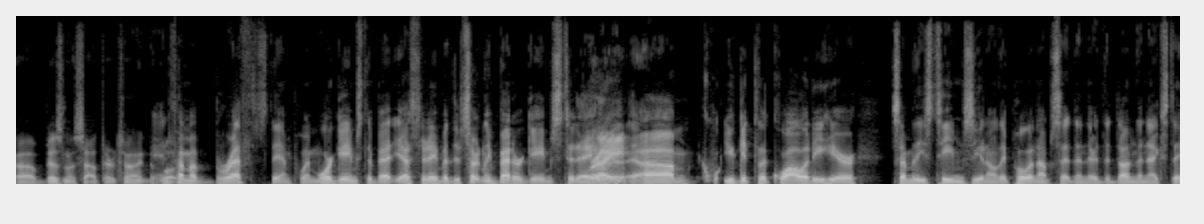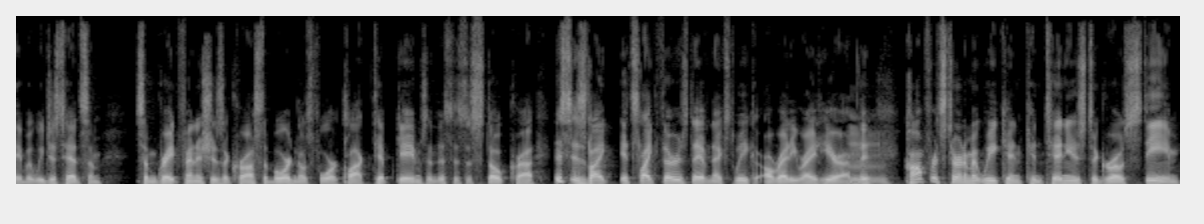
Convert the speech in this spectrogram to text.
uh, business out there tonight in the And book. from a breadth standpoint, more games to bet yesterday, but there's certainly better games today. Right. Um, qu- you get to the quality here. Some of these teams, you know, they pull an upset and then they're done the next day. But we just had some some great finishes across the board in those four o'clock tip games, and this is a Stoke crowd. This is like it's like Thursday of next week already, right here. Mean, the conference tournament weekend continues to grow steam.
